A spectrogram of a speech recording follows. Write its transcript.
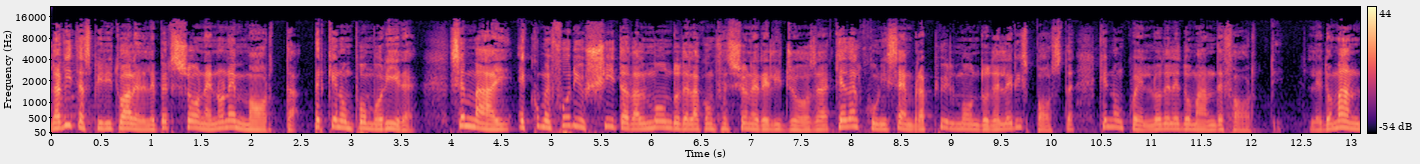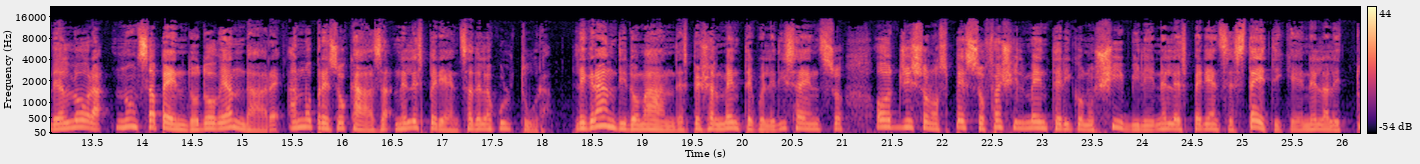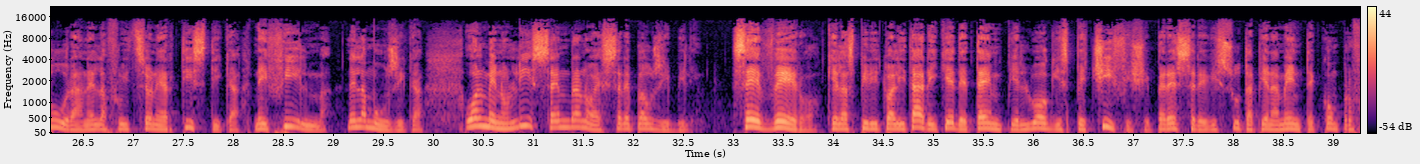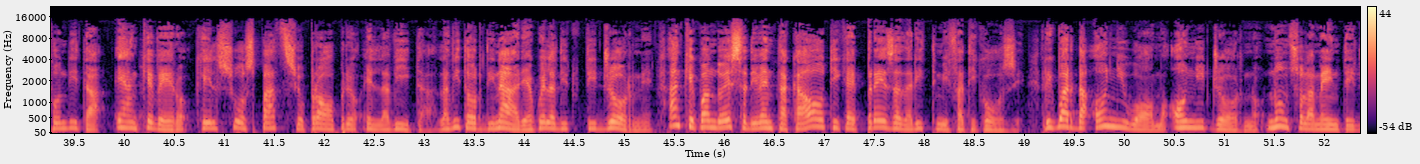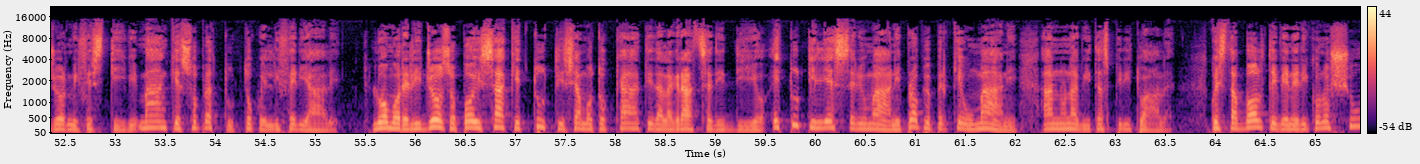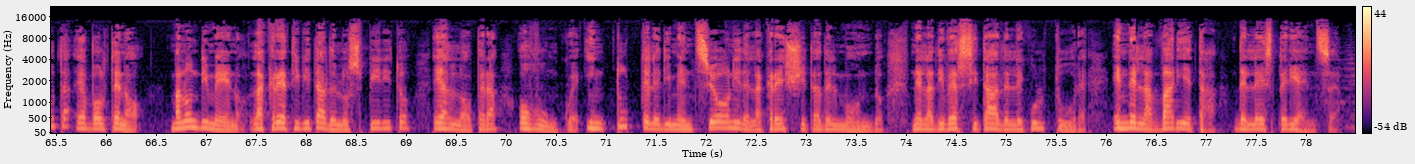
La vita spirituale delle persone non è morta perché non può morire. Semmai è come fuoriuscita dal mondo della confessione religiosa, che ad alcuni sembra più il mondo delle risposte che non quello delle domande forti. Le domande allora, non sapendo dove andare, hanno preso casa nell'esperienza della cultura. Le grandi domande, specialmente quelle di senso, oggi sono spesso facilmente riconoscibili nelle esperienze estetiche, nella lettura, nella fruizione artistica, nei film, nella musica, o almeno lì sembrano essere plausibili. Se è vero che la spiritualità richiede tempi e luoghi specifici per essere vissuta pienamente e con profondità, è anche vero che il suo spazio proprio è la vita, la vita ordinaria, quella di tutti i giorni, anche quando essa diventa caotica e presa da ritmi faticosi. Riguarda ogni uomo, ogni giorno, non solamente i giorni festivi, ma anche e soprattutto quelli feriali. L'uomo religioso poi sa che tutti siamo toccati dalla grazia di Dio e tutti gli esseri umani, proprio perché umani, hanno una vita spirituale. Questa a volte viene riconosciuta e a volte no, ma non di meno la creatività dello spirito è all'opera ovunque, in tutte le dimensioni della crescita del mondo, nella diversità delle culture e nella varietà delle esperienze.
